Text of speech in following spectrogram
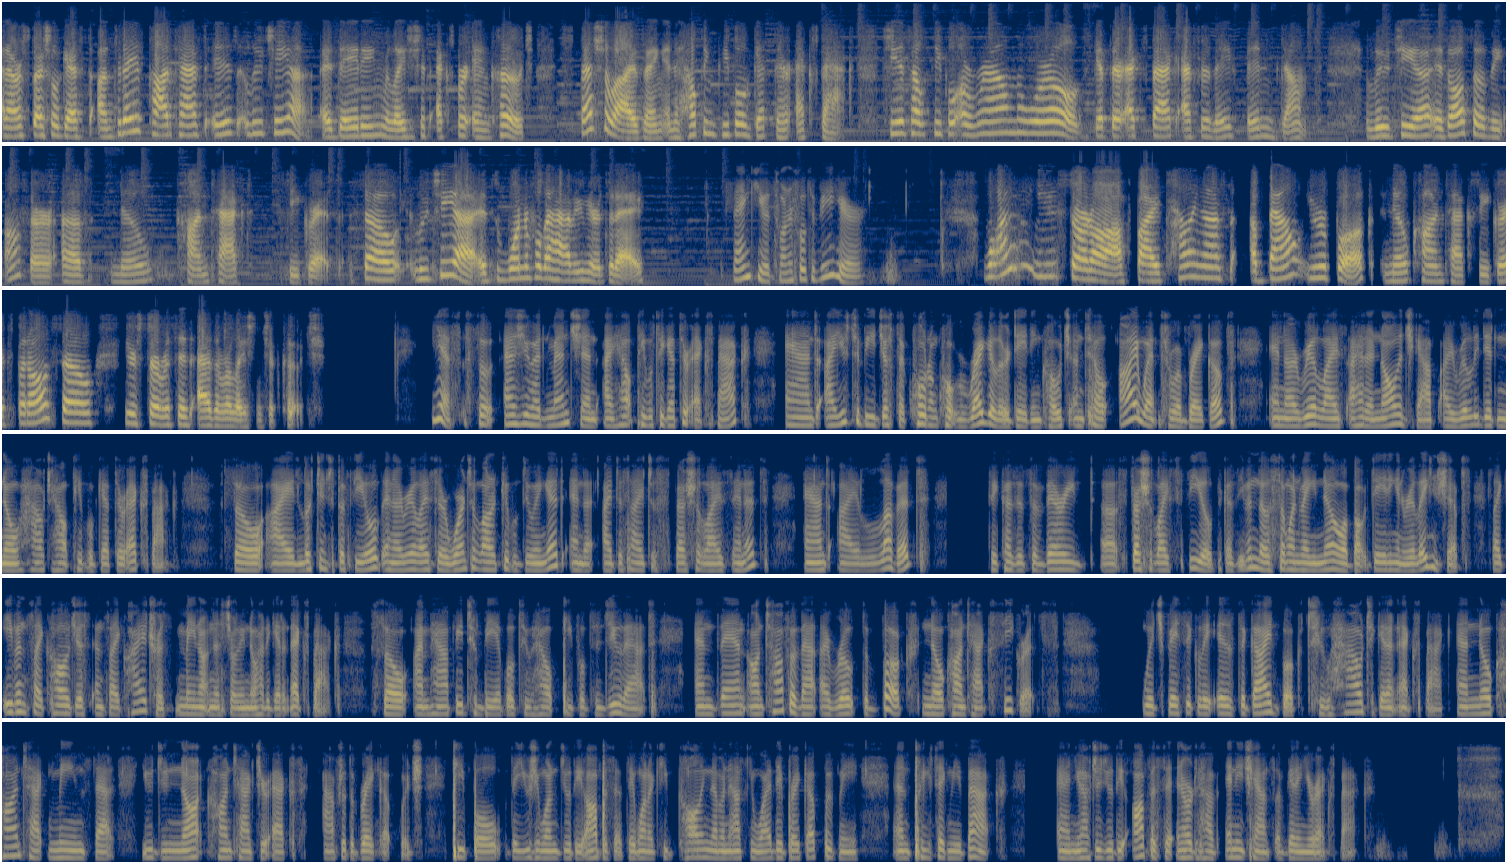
And our special guest on today's podcast is Lucia, a dating relationship expert and coach specializing in helping people get their ex back. She has helped people around the world get their ex back after they've been dumped. Lucia is also the author of No Contact Secrets. So, Lucia, it's wonderful to have you here today. Thank you. It's wonderful to be here. Why don't you start off by telling us about your book, No Contact Secrets, but also your services as a relationship coach? Yes. So, as you had mentioned, I help people to get their ex back. And I used to be just a quote unquote regular dating coach until I went through a breakup and I realized I had a knowledge gap. I really didn't know how to help people get their ex back. So I looked into the field and I realized there weren't a lot of people doing it, and I decided to specialize in it. And I love it because it's a very uh, specialized field. Because even though someone may know about dating and relationships, like even psychologists and psychiatrists may not necessarily know how to get an ex back. So I'm happy to be able to help people to do that. And then on top of that, I wrote the book, No Contact Secrets, which basically is the guidebook to how to get an ex back. And no contact means that you do not contact your ex after the breakup, which people, they usually want to do the opposite. They want to keep calling them and asking why they break up with me and please take me back. And you have to do the opposite in order to have any chance of getting your ex back.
